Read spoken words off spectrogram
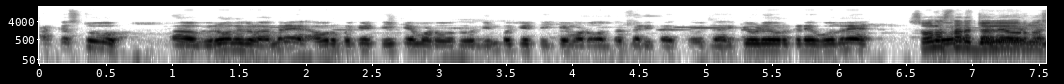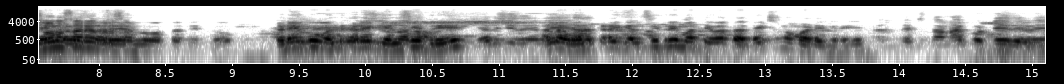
ಸಾಕಷ್ಟು ವಿರೋಧಗಳು. ಅಂದ್ರೆ ಅವ್ರ ಬಗ್ಗೆ ಟೀಕೆ ಮಾಡುವುದು ನಿಮ್ ಬಗ್ಗೆ ಟೀಕೆ ಮಾಡುವಂತದ್ದು ನಡೀತಾ ಇತ್ತು. ಜಾರಕಿಹೊಳಿ ಅವ್ರ ಕಡೆ ಹೋದ್ರೆ ಸೋಲಿಸ್ತಾರೆ ಜೊಲ್ಲೆ ಅವ್ರನ್ನ ಸೋಲಿಸ್ತಾರೆ ಅನ್ನುವಂಥದ್ದಿತ್ತು. ಕಡೆಗೂ ಒಂದ್ ಕಡೆ ಗೆಲ್ಸಿದ್ರಿ. ಅಲ್ಲ ಒಂದ್ ಕಡೆ ಗೆಲ್ಸಿದ್ರಿ ಮತ್ತೆ ಇವತ್ತು ಅಧ್ಯಕ್ಷನ ಮಾಡಿದ್ರಿ. ಅಧ್ಯಕ್ಷ ಸ್ಥಾನ ಕೊಟ್ಟಿದ್ದೀವಿ.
